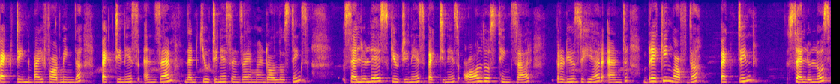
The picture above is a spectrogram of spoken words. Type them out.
pectin by forming the pectinase enzyme then cutinase enzyme and all those things cellulase cutinase pectinase all those things are produced here and breaking of the pectin cellulose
